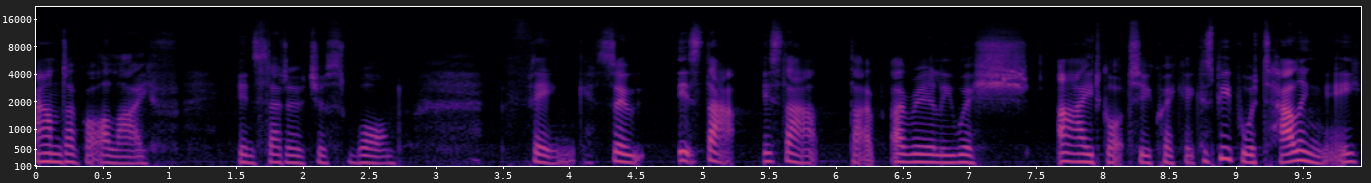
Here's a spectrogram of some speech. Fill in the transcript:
and I've got a life instead of just one thing. So it's that it's that that I really wish I'd got to quicker because people were telling me,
